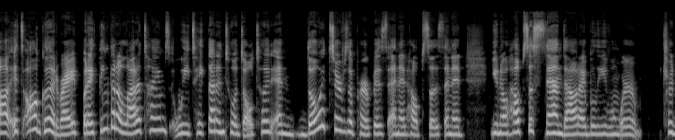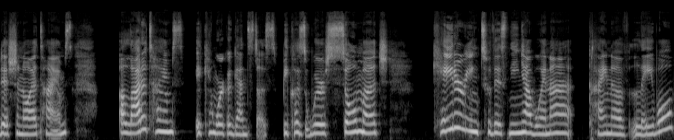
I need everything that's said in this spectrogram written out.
uh, it's all good, right? But I think that a lot of times we take that into adulthood, and though it serves a purpose and it helps us and it, you know, helps us stand out, I believe, when we're traditional at times, a lot of times it can work against us because we're so much catering to this niña buena kind of label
